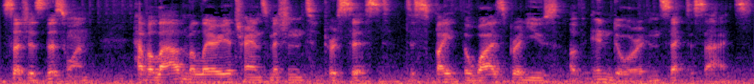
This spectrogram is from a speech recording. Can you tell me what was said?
such as this one, have allowed malaria transmission to persist despite the widespread use of indoor insecticides.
